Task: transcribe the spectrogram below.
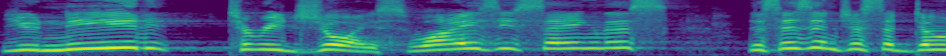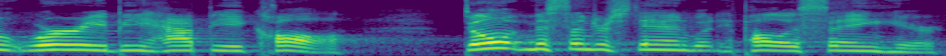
You need to rejoice. Why is he saying this? This isn't just a don't worry, be happy call. Don't misunderstand what Paul is saying here.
